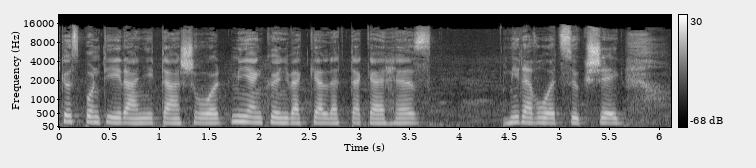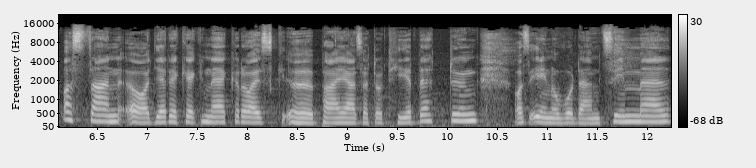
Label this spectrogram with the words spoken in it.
központi irányítás volt, milyen könyvek kellettek ehhez, mire volt szükség. Aztán a gyerekeknek rajzpályázatot hirdettünk az Én óvodám címmel.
